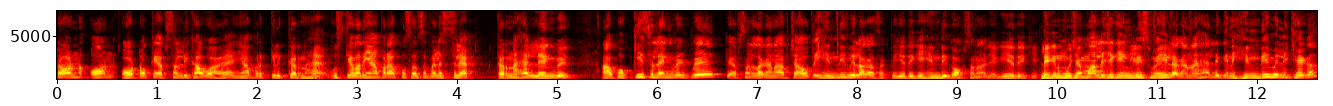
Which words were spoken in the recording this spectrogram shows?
टर्न ऑन ऑटो कैप्शन लिखा हुआ है यहाँ पर क्लिक करना है उसके बाद यहाँ पर आपको सबसे पहले सिलेक्ट करना है लैंग्वेज आपको किस लैंग्वेज पे कैप्शन लगाना, आप चाहो तो हिंदी भी लगा सकते हैं। ये देखिए, हिंदी का ऑप्शन आ जाएगा, ये देखिए। लेकिन मुझे मान लीजिए कि इंग्लिश में ही लगाना है, लेकिन हिंदी में लिखेगा,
